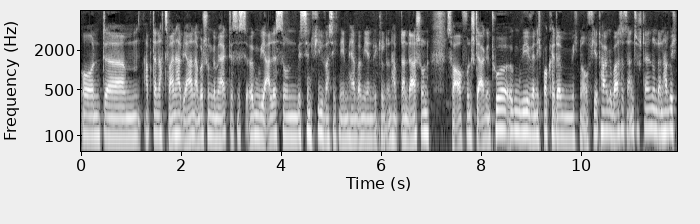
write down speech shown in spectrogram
Und ähm, habe dann nach zweieinhalb Jahren aber schon gemerkt, das ist irgendwie alles so ein bisschen viel, was sich nebenher bei mir entwickelt. Und habe dann da schon, das war auch Wunsch der Agentur irgendwie, wenn ich Bock hätte, mich nur auf vier Tage Basis einzustellen. Und dann habe ich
